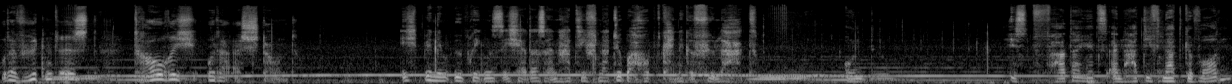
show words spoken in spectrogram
oder wütend ist, traurig oder erstaunt. Ich bin im Übrigen sicher, dass ein Hatifnat überhaupt keine Gefühle hat. Und ist Vater jetzt ein Hatifnat geworden?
